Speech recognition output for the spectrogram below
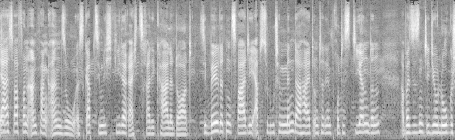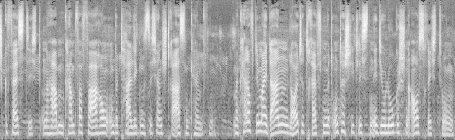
Ja, es war von Anfang an so. Es gab ziemlich viele Rechtsradikale dort. Sie bildeten zwar die absolute Minderheit unter den Protestierenden, aber sie sind ideologisch gefestigt und haben Kampferfahrung und beteiligen sich an Straßenkämpfen. Man kann auf dem Maidan Leute treffen mit unterschiedlichsten ideologischen Ausrichtungen,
